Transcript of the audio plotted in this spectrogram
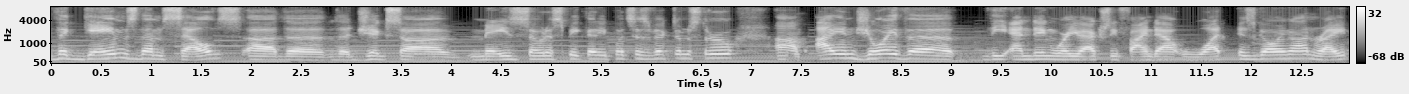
The games themselves, uh, the the jigsaw maze, so to speak, that he puts his victims through, um, I enjoy the the ending where you actually find out what is going on, right?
